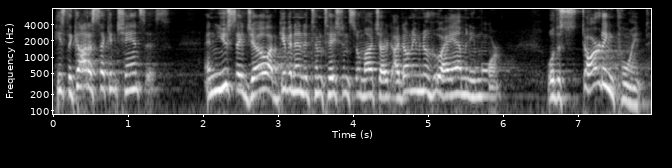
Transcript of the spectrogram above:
He's the God of second chances. And you say, Joe, I've given in to temptation so much, I, I don't even know who I am anymore. Well, the starting point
